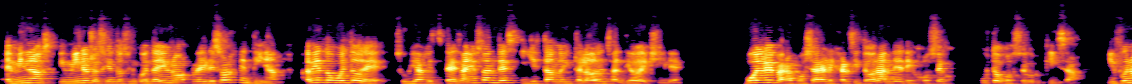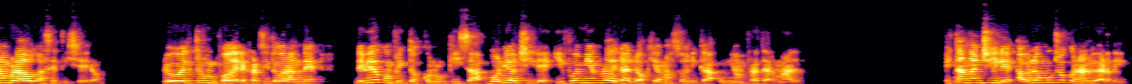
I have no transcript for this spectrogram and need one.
En 1851 regresó a Argentina, habiendo vuelto de sus viajes tres años antes y estando instalado en Santiago de Chile. Vuelve para apoyar al ejército grande de José Justo José Urquiza y fue nombrado gacetillero. Luego del triunfo del ejército grande, debido a conflictos con Urquiza, volvió a Chile y fue miembro de la logia masónica Unión Fraternal. Estando en Chile, habló mucho con Alberdi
